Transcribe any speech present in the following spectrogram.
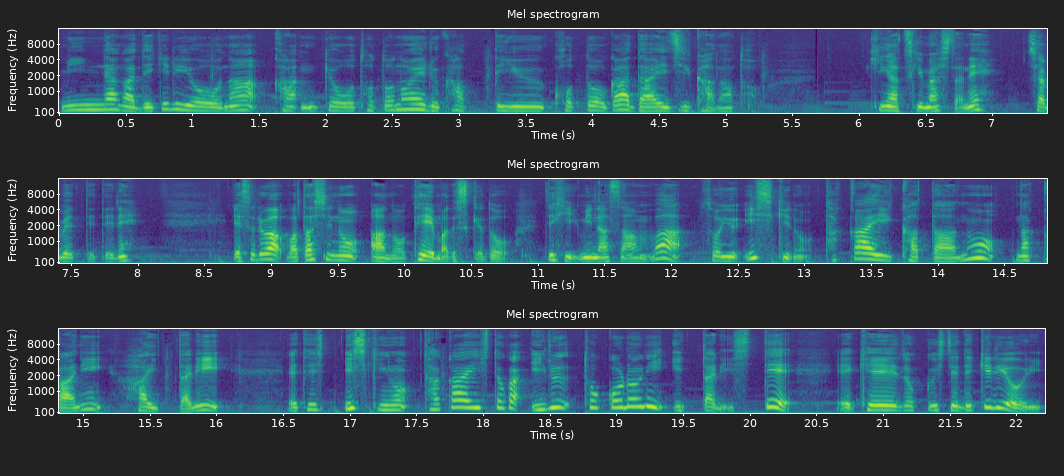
みんなができるような環境を整えるかっていうことが大事かなと気がつきましたね喋っててね。それは私のあのテーマですけど是非皆さんはそういう意識の高い方の中に入ったり意識の高い人がいるところに行ったりして継続してできるように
